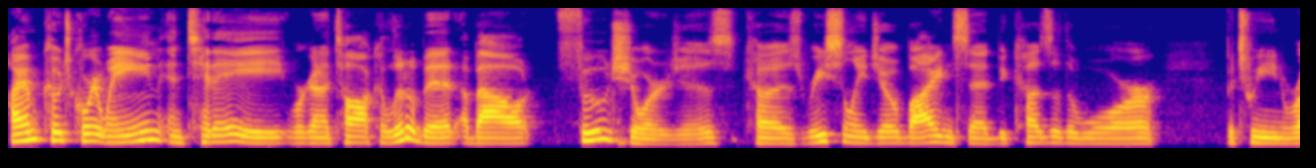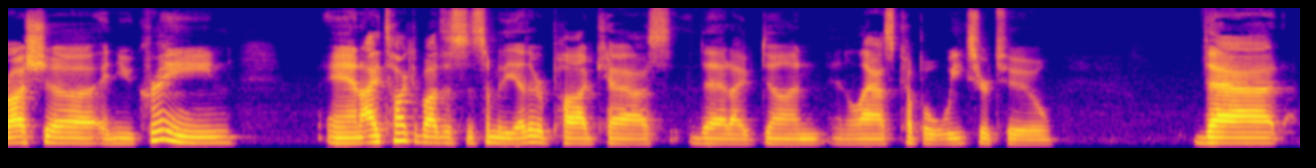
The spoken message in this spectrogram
Hi, I'm Coach Corey Wayne, and today we're going to talk a little bit about food shortages because recently Joe Biden said because of the war between Russia and Ukraine, and I talked about this in some of the other podcasts that I've done in the last couple of weeks or two, that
